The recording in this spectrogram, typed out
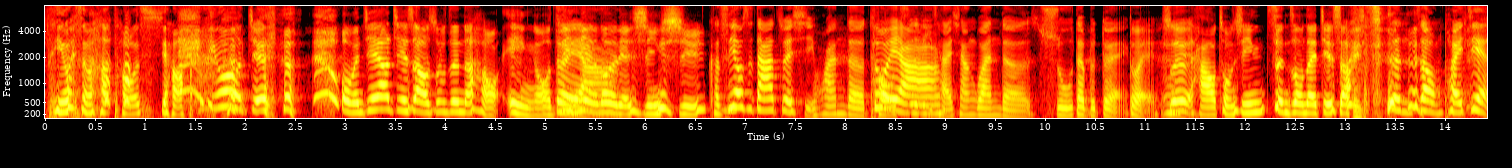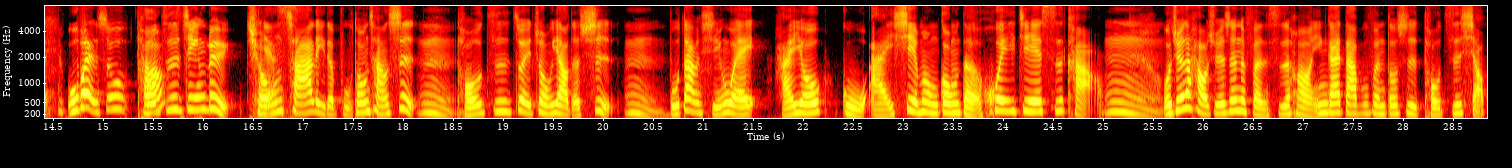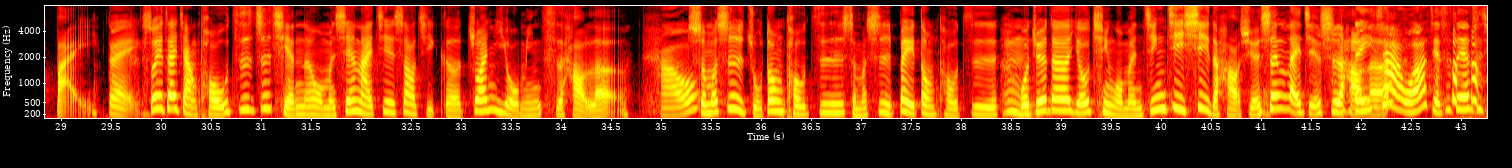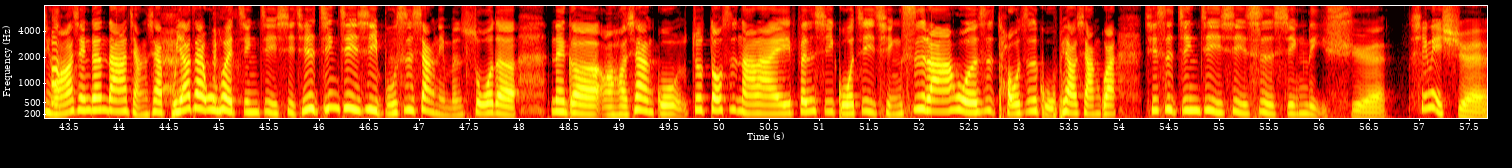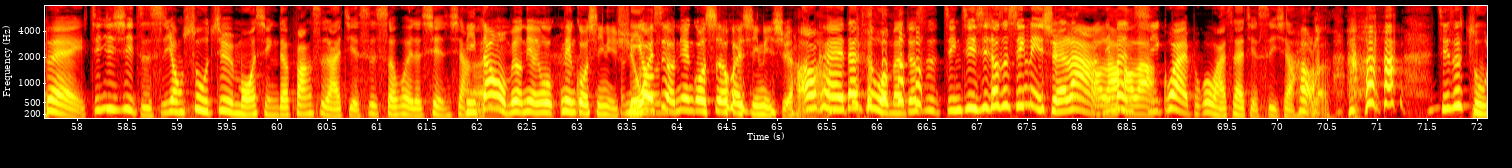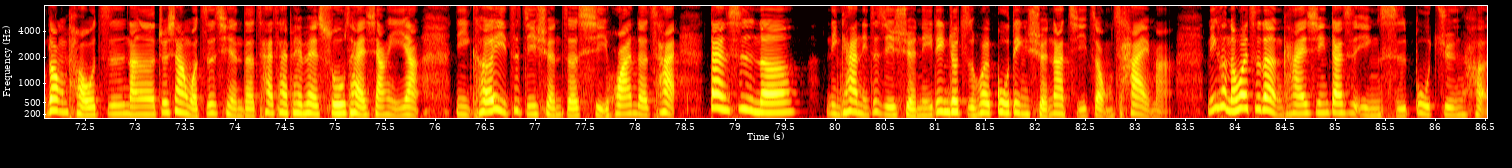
你为什么要偷笑？因为我觉得我们今天要介绍的书真的好硬哦，我自己念的都有点心虚。可是又是大家最喜欢的投资理财相关的书，对不对？对，所以好，重新郑重再介绍一次，郑重推荐。五本书：投资金律、穷查理的普通常识、嗯，投资最重要的事、嗯，不当行为，还有。骨癌谢梦工的灰阶思考，嗯，我觉得好学生的粉丝哈，应该大部分都是投资小白，对，所以在讲投资之前呢，我们先来介绍几个专有名词好了。好，什么是主动投资？什么是被动投资？嗯，我觉得有请我们经济系的好学生来解释好。等一下，我要解释这件事情，我要先跟大家讲一下，不要再误会经济系。其实经济系不是像你们说的那个哦，好像国就都是拿来分析国际情势啦。或者是投资股票相关，其实经济系是心理学。心理学对，经济系只是用数据模型的方式来解释社会的现象。你当我没有念过念过心理学，我也是有念过社会心理学。好，OK，但是我们就是经济系，就是心理学啦。你们很奇怪，不过我还是来解释一下好了。好 其实主动投资呢，就像我之前的菜菜配配蔬菜箱一样，你可以自己选择喜欢的菜，但是呢。你看你自己选，你一定就只会固定选那几种菜嘛？你可能会吃的很开心，但是饮食不均衡。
